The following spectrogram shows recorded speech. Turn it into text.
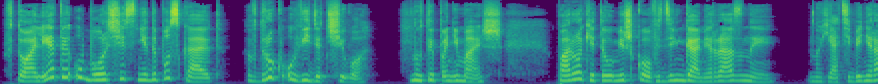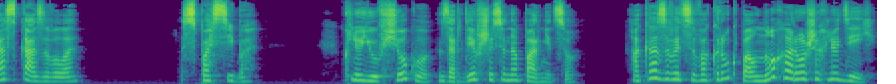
В туалеты уборщиц не допускают. Вдруг увидят чего. Ну ты понимаешь, пороки-то у мешков с деньгами разные. Но я тебе не рассказывала. Спасибо. Клюю в щеку зардевшуюся напарницу. Оказывается, вокруг полно хороших людей.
